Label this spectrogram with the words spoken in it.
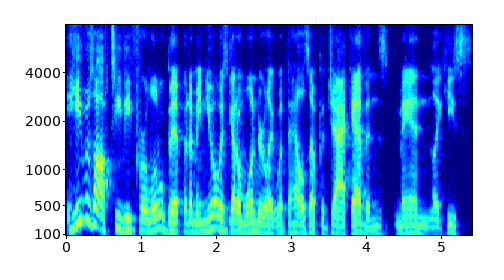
he was off TV for a little bit, but I mean, you always got to wonder like, what the hell's up with Jack Evans? Man, like he's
